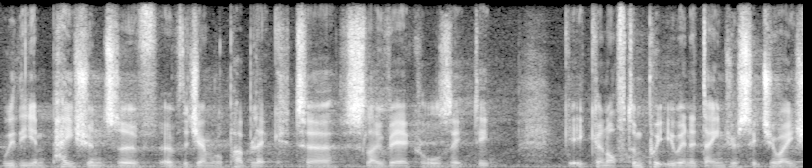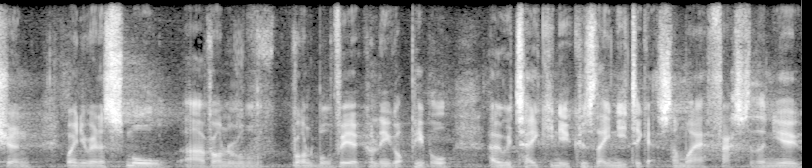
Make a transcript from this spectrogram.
with the impatience of, of the general public to slow vehicles, it, it, it can often put you in a dangerous situation when you're in a small, uh, vulnerable, vulnerable vehicle and you've got people overtaking you because they need to get somewhere faster than you.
